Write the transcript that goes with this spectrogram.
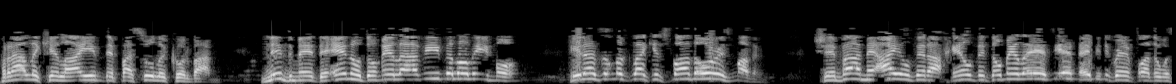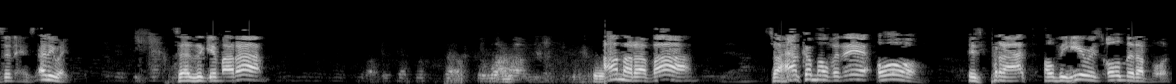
Prat lekilayim de pasul korban. Nidme de eno dome la'avi velo le'imo. He doesn't look like his father or his mother. Sheba me'ayil v'rachel v'dome le'ez. Yeah, maybe the grandfather was an ez. Anyway, says the Gemara. Amarava. So how come over there all is prat, over here is all lerabot?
